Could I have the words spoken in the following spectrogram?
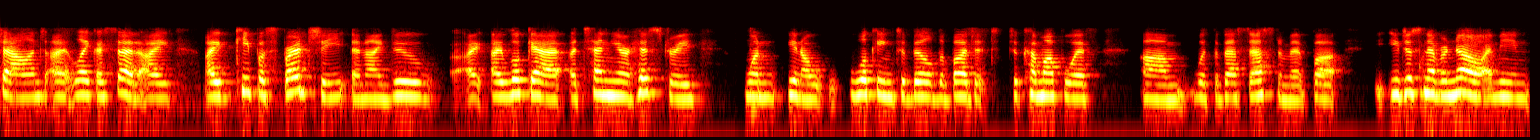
challenge. I, like I said, I, I keep a spreadsheet and I do, I, I look at a 10-year history when, you know, looking to build the budget to come up with, um, with the best estimate, but you just never know. I mean,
